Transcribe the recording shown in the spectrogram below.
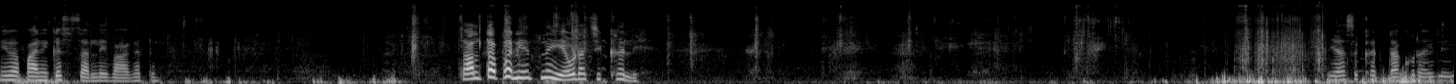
हे बा पाणी कसं चाललंय बागातून. चालता पण येत नाही एवढा चिखल आहे. असं खत टाकू राहिले.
